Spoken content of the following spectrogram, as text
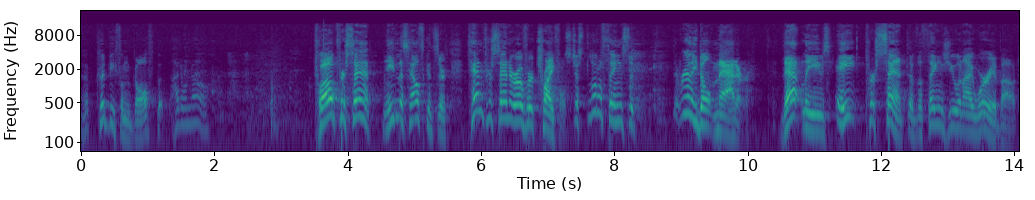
That could be from golf, but I don't know. 12% needless health concerns. 10% are over trifles, just little things that, that really don't matter. That leaves 8% of the things you and I worry about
